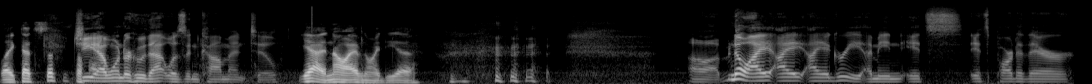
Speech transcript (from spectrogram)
like that's such. Gee, I wonder who that was in comment to. Yeah, no, I have no idea. uh, no, I, I I agree. I mean, it's it's part of their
